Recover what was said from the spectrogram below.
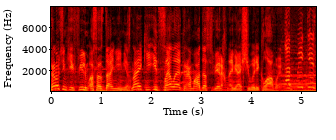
коротенький фильм о создании Незнайки и целая громада сверхнавязчивой рекламы. Копыки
